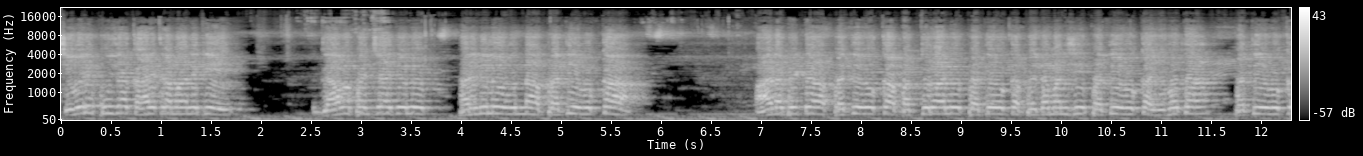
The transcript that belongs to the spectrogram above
శివరి పూజ కార్యక్రమానికి గ్రామ పంచాయతీలు పరిధిలో ఉన్న ప్రతి ఒక్క ఆడబిడ్డ ప్రతి ఒక్క భక్తురాలు ప్రతి ఒక్క పెద్ద మనిషి ప్రతి ఒక్క యువత ప్రతి ఒక్క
